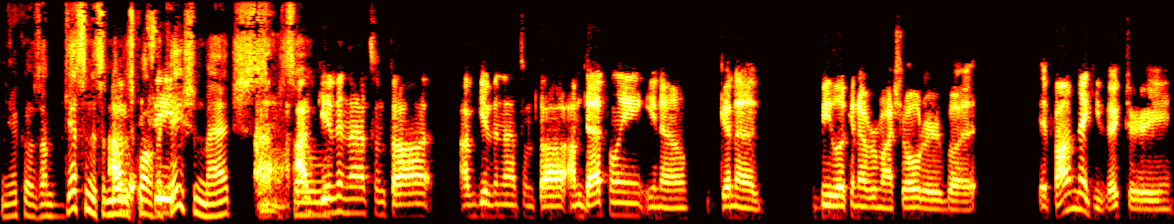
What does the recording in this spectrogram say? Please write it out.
You know, because I'm guessing it's a no I've- see, disqualification match. So, I've given that some thought. I've given that some thought. I'm definitely, you know, gonna be looking over my shoulder, but if I'm Nikki Victory,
